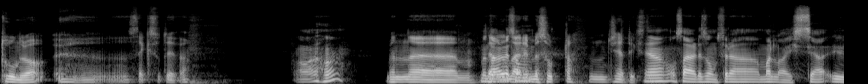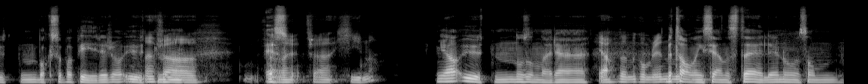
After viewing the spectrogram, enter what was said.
226. Aha. Men, eh, det er er det sånn- nærme sort, da. Den kjedeligste. Ja, og så er det sånn fra Malaysia uten boks og papirer og uten Nei, fra, fra, fra Kina. Ja, uten noe sånn derre Ja, den betalingstjeneste eller noe sånn,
